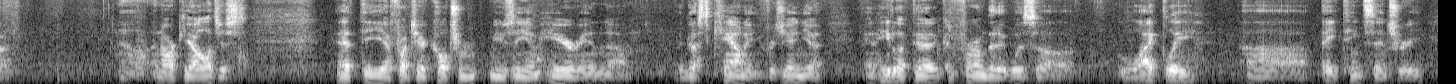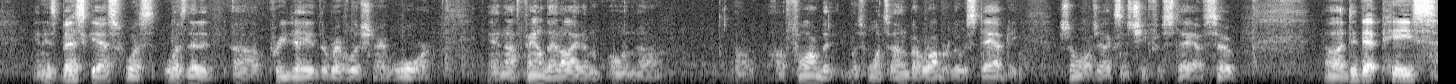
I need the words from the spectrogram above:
uh, an archaeologist at the uh, Frontier Culture Museum here in uh, Augusta County, Virginia, and he looked at it and confirmed that it was uh, likely 18th century, and his best guess was was that it predated the Revolutionary War, and I found that item on a farm that was once owned by Robert Lewis Dabney. Stonewall Jackson's chief of staff. So uh, did that piece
